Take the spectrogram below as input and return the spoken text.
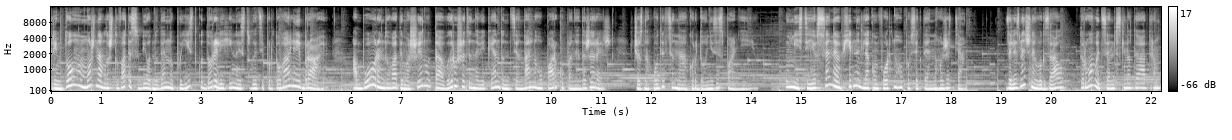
Крім того, можна влаштувати собі одноденну поїздку до релігійної столиці Португалії Браги або орендувати машину та вирушити на вікенд до національного парку Панеда Жереш, що знаходиться на кордоні з Іспанією. У місті є все необхідне для комфортного повсякденного життя: залізничний вокзал торговий центр з кінотеатром,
